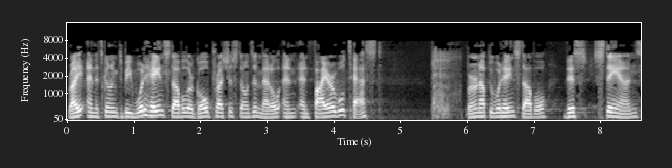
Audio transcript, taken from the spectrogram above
Right? And it's going to be wood, hay, and stubble, or gold, precious stones, and metal, and, and fire will test, burn up the wood, hay, and stubble, this stands,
